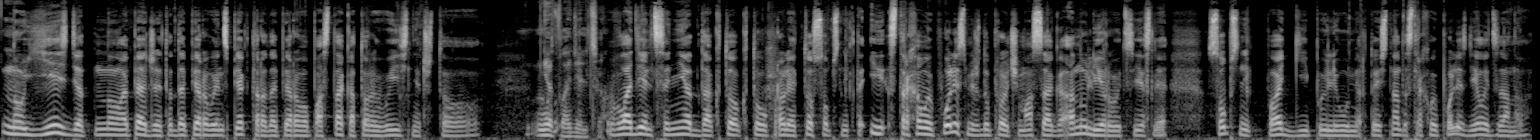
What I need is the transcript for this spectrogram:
Ну, ездят, но опять же, это до первого инспектора, до первого поста, который выяснит, что Нет владельца. владельца нет, да, кто, кто управляет, кто собственник-то. И страховой полис, между прочим, ОСАГО аннулируется, если собственник погиб или умер. То есть надо страховой полис делать заново.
